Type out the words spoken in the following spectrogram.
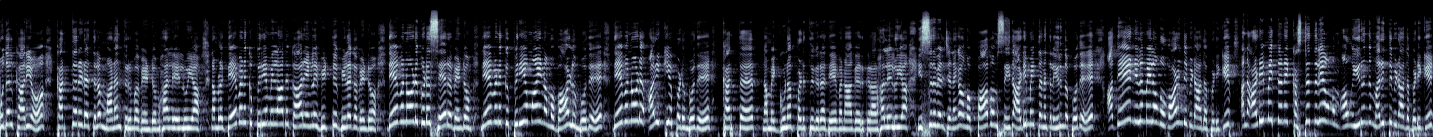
முதல் காரியம் கர்த்தரிடத்தில் மனம் திரும்ப வேண்டும். ஹலே லூயா நம்மளுக்கு தேவனுக்கு பிரியமில்லாத காரியங்களை விட்டு விலக வேண்டும். தேவனோடு கூட சேர வேண்டும். தேவனுக்கு பிரியமாய் நம்ம வாழும்போது தேவனோடு ஐக்கியப்படும் போது கர்த்தர் நம்மை குணப்படுத்துகிற தேவனாக இருக்கிறார். ஹலே லூயா இஸ்ரவேல் ஜனங்க அவங்க பாவம் செய்து அடிமைத்தனத்தில் இருந்தபோது அதே நிலைமையில் அவங்க வாழ்ந்து விடாதபடிக்கு அந்த அடிமைத்தனை கஷ்டத்திலே அவங்க அவங்க இருந்து மறித்து விடாதபடிக்கு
